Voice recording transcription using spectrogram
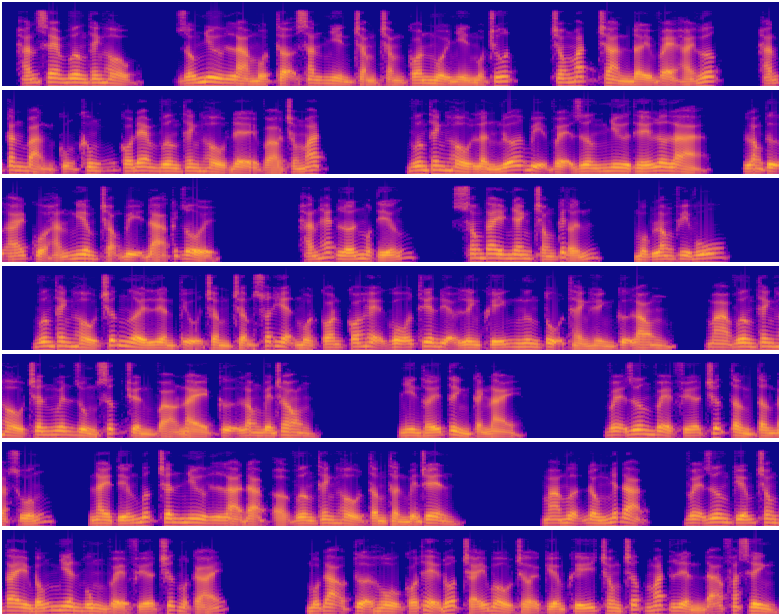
Hắn xem vương thanh hầu, giống như là một thợ săn nhìn chằm chằm con mồi nhìn một chút, trong mắt tràn đầy vẻ hài hước, hắn căn bản cũng không có đem vương thanh hầu để vào trong mắt vương thanh hầu lần nữa bị vệ dương như thế lơ là, lòng tự ái của hắn nghiêm trọng bị đả kích rồi. Hắn hét lớn một tiếng, song tay nhanh chóng kết ấn, một long phi vũ. Vương thanh hầu trước người liền tựu chầm chậm xuất hiện một con có hệ gỗ thiên địa linh khí ngưng tụ thành hình cự long, mà vương thanh hầu chân nguyên dùng sức chuyển vào này cự long bên trong. Nhìn thấy tình cảnh này, vệ dương về phía trước tầng tầng đạp xuống này tiếng bước chân như là đạp ở vương thanh hầu tâm thần bên trên. Mà mượn đồng nhất đạp, vệ dương kiếm trong tay bỗng nhiên vung về phía trước một cái. Một đạo tựa hồ có thể đốt cháy bầu trời kiếm khí trong chớp mắt liền đã phát sinh.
